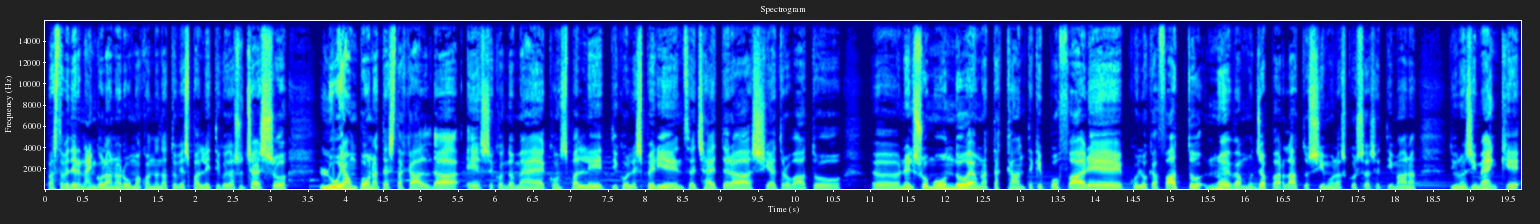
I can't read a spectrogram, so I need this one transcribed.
basta vedere Nainggolan a Roma quando è andato via Spalletti cosa è successo. Lui ha un po' una testa calda e secondo me con Spalletti, con l'esperienza eccetera, si è trovato eh, nel suo mondo. È un attaccante che può fare quello che ha fatto. Noi avevamo già parlato, Simo, la scorsa settimana di un Osimen che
